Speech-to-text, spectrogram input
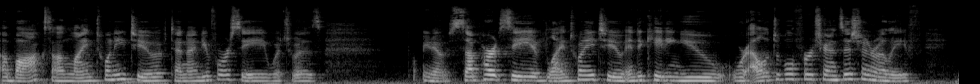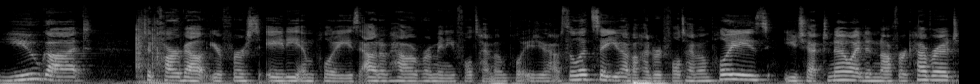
a box on line 22 of 1094C, which was you know, subpart C of line 22 indicating you were eligible for transition relief, you got to carve out your first 80 employees out of however many full time employees you have. So let's say you have 100 full time employees, you checked no, I didn't offer coverage.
